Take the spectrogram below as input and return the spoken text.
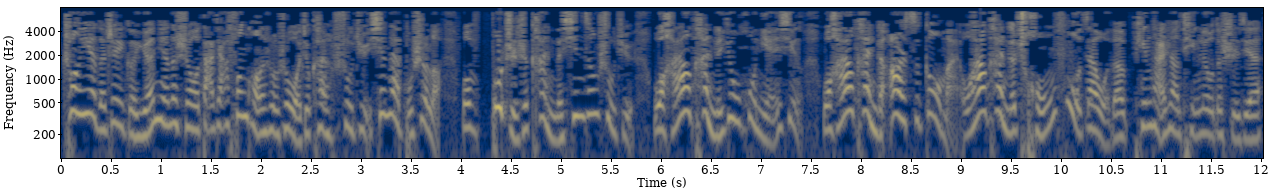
创业的这个元年的时候，大家疯狂的时候说我就看数据，现在不是了。我不只是看你的新增数据，我还要看你的用户粘性，我还要看你的二次购买，我还要看你的重复在我的平台上停留的时间。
